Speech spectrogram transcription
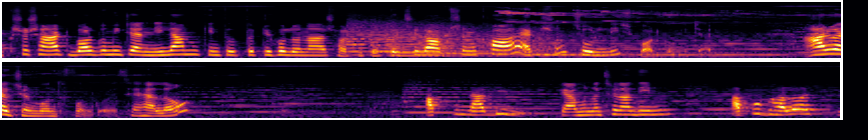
একশো ষাট বর্গমিটার নিলাম কিন্তু উত্তরটি হলো না সঠিক উত্তর ছিল অপশন খ একশো চল্লিশ বর্গমিটার। আরও একজন বন্ধু ফোন করেছে হ্যালো আপু নাদিম। কেমন আছো নাদিম? আপু ভালো আছি।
